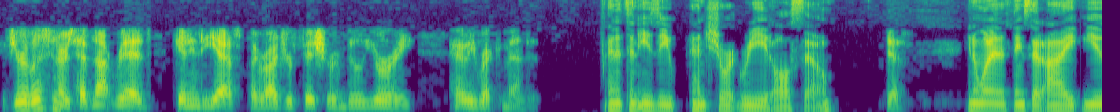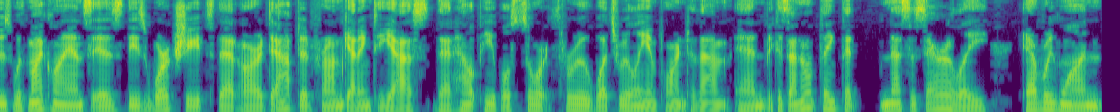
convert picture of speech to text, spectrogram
if your listeners have not read Getting to Yes by Roger Fisher and Bill Ury, highly recommend it. And it's an easy and short read also. Yes. You know, one of the things that I use with my clients is these worksheets that are adapted from Getting to Yes that help people sort through what's really important to them. And because I don't think that necessarily everyone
